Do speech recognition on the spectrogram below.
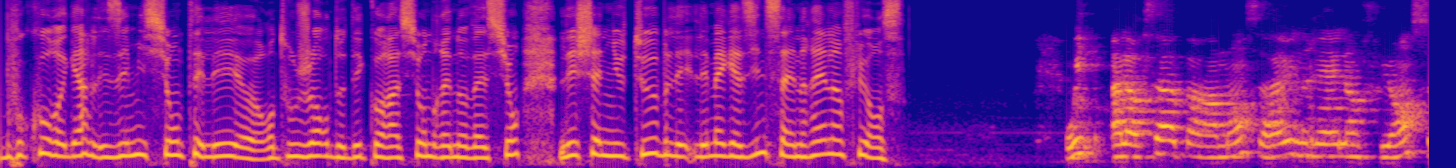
beaucoup regardent les émissions télé en tout genre de décoration, de rénovation, les chaînes YouTube, les, les magazines, ça a une réelle influence. Oui, alors ça apparemment, ça a une réelle influence.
